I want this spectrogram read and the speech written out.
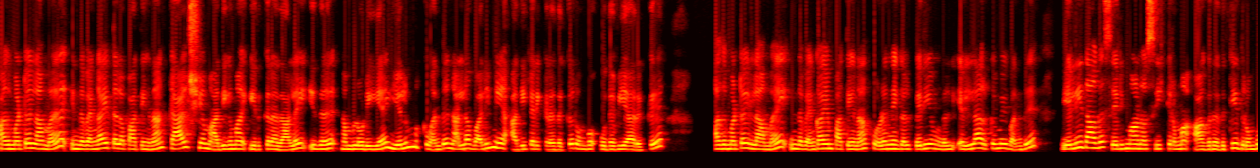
அது மட்டும் இல்லாமல் இந்த வெங்காயத்தில் பார்த்தீங்கன்னா கால்சியம் அதிகமாக இருக்கிறதால இது நம்மளுடைய எலும்புக்கு வந்து நல்ல வலிமையை அதிகரிக்கிறதுக்கு ரொம்ப உதவியாக இருக்குது அது மட்டும் இல்லாமல் இந்த வெங்காயம் பார்த்தீங்கன்னா குழந்தைகள் பெரியவங்கள் எல்லாருக்குமே வந்து எளிதாக செரிமானம் சீக்கிரமாக ஆகிறதுக்கு இது ரொம்ப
